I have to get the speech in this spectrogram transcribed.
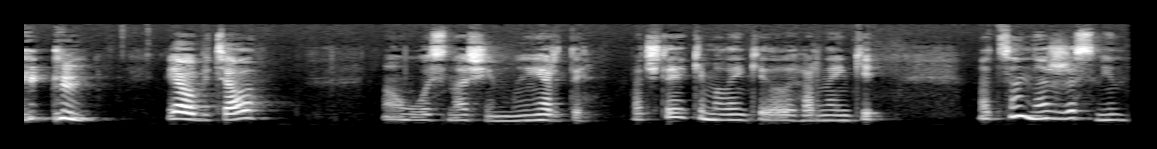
Я обіцяла. А ось наші мирти. Бачите, які маленькі, але гарненькі. А це наш жасмін.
